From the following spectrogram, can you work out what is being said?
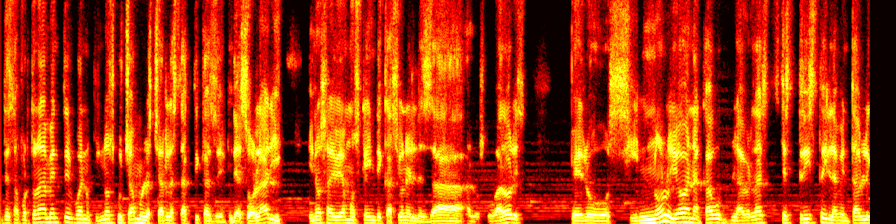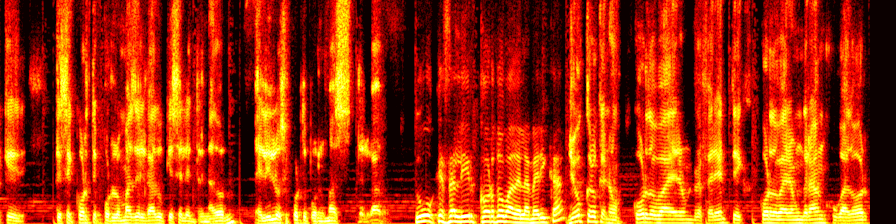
desafortunadamente, bueno, pues no escuchamos las charlas tácticas de, de Solari y no sabíamos qué indicaciones les da a los jugadores. Pero si no lo llevan a cabo, la verdad es que es triste y lamentable que, que se corte por lo más delgado que es el entrenador. ¿no? El hilo se corte por lo más delgado. ¿Tuvo que salir Córdoba del América? Yo creo que no. Córdoba era un referente, Córdoba era un gran jugador.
